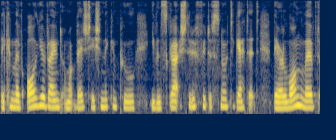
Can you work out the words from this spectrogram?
They can live all year round on what vegetation they can pull, even scratch through a foot of snow to get it. They are long lived,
